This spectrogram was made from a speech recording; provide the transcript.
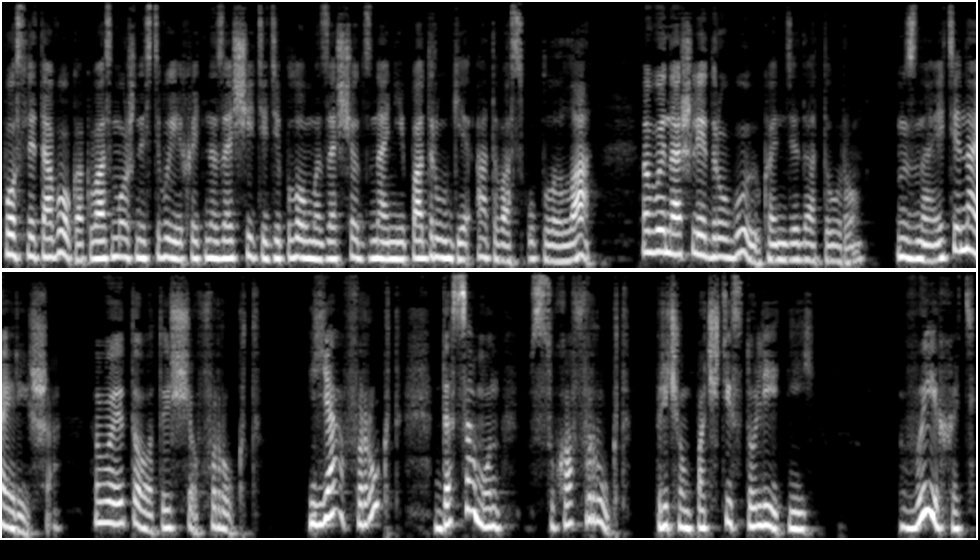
После того, как возможность выехать на защите диплома за счет знаний подруги от вас уплыла, вы нашли другую кандидатуру. Знаете, Найриша, вы тот еще фрукт». «Я фрукт? Да сам он сухофрукт, причем почти столетний». «Выехать?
